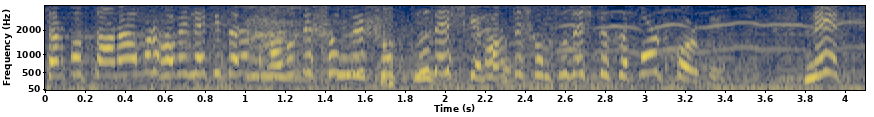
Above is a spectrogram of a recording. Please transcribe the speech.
তারপর তারা আবার হবে নাকি? তারা ভারতের সঙ্গে শত্রু দেশকে, ভারতের শত্রু দেশকে সাপোর্ট করবে। নেক্সট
